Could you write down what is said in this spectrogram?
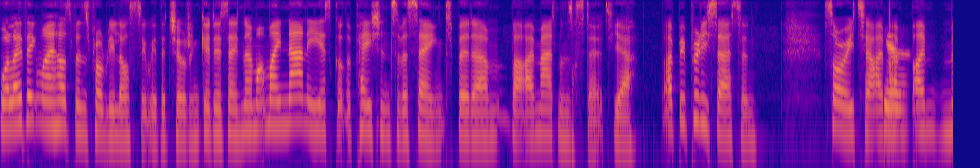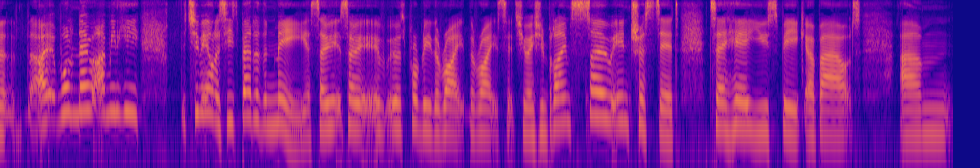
Well, I think my husband's probably lost it with the children. Goodness knows. No, my, my nanny has got the patience of a saint, but um, but I imagine lost it. Yeah, I'd be pretty certain. Sorry to, I'm, yeah. I'm, I'm I, well, no, I mean, he, to be honest, he's better than me. So, so it, was probably the right, the right situation. But I'm so interested to hear you speak about, um,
